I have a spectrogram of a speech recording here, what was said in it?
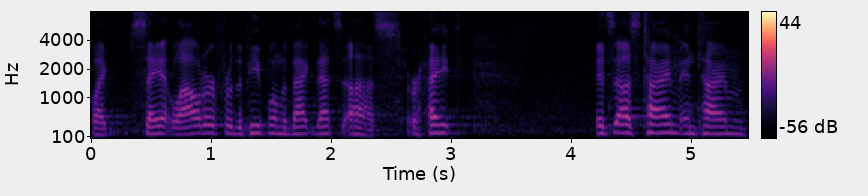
like, say it louder for the people in the back, that's us, right? It's us time and time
